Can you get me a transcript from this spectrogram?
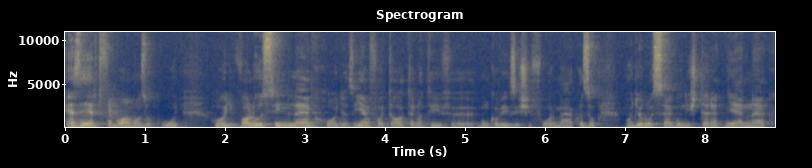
Ezért fogalmazok úgy, hogy valószínűleg, hogy az ilyenfajta alternatív munkavégzési formák azok Magyarországon is teret nyernek,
